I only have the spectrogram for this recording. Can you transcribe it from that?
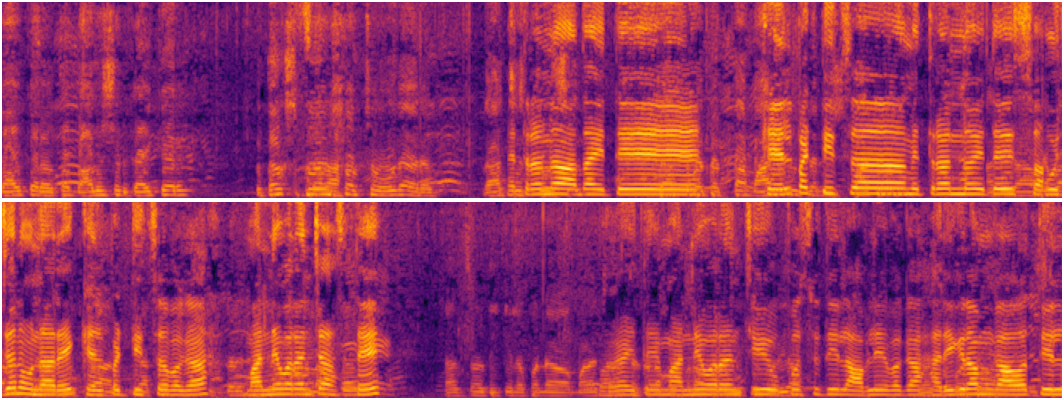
गायकर अर्थात बालुशेठ गायकर मित्रांनो आता इथे खेळपट्टीचं मित्रांनो इथे पूजन होणार आहे खेळपट्टीचं बघा. मान्यवरांच्या हस्ते. बघा इथे मान्यवरांची उपस्थिती लाभली बघा. हरिग्राम गावातील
